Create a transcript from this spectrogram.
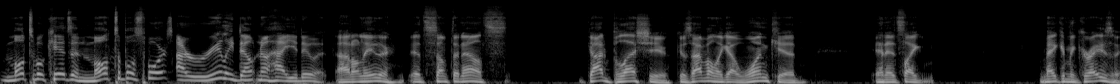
multiple kids in multiple sports. I really don't know how you do it. I don't either. It's something else. God bless you, because I've only got one kid, and it's like making me crazy.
